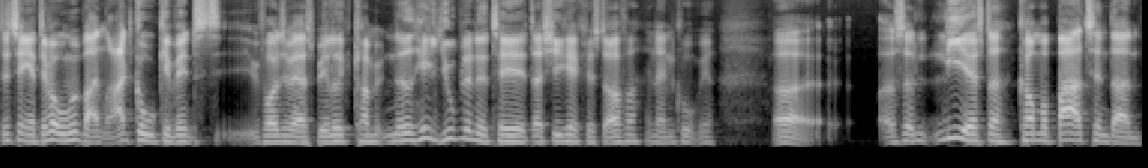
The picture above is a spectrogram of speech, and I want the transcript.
Det tænker jeg, det var umiddelbart en ret god gevinst i forhold til, hvad jeg spillede. Kom ned helt jublende til Dashika Christoffer, en anden komiker. Og, og så lige efter kommer bartenderen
